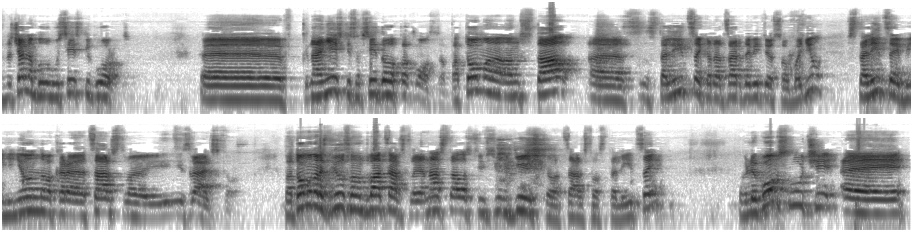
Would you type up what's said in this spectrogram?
изначально был Вусейский город э, Кнаанейский со всей идолопоклонства. Потом он стал э, столицей, когда царь Давид ее освободил, столицей объединенного царства израильского. Потом он разделился на два царства, и она осталась иудейского царства столицей. В любом случае, э,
